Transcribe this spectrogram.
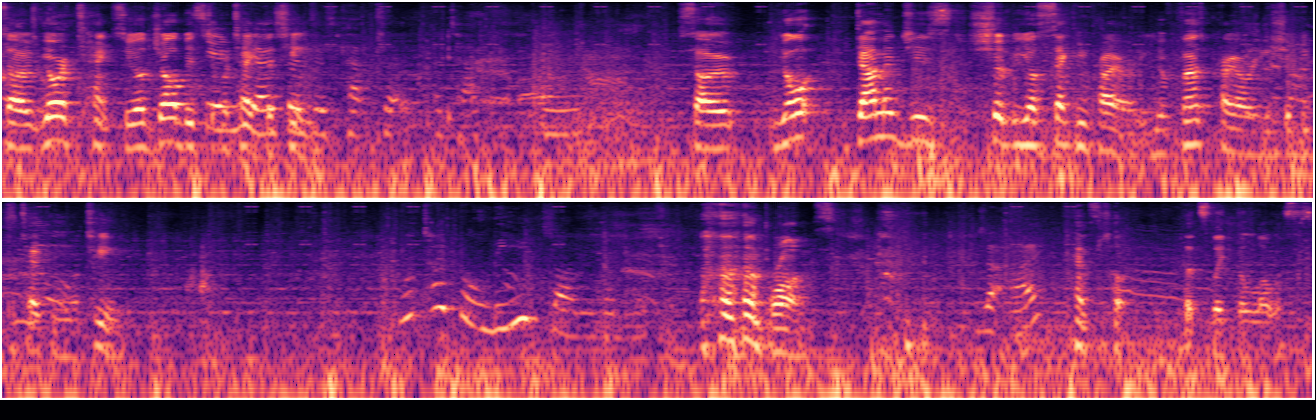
So you're a tank, so your job is to Yeah, protect we the also team. just capture attack. And So your damage is should be your second priority. Your first priority should be protecting your team. what type of leads are you in? Bronze. Is that high? That's lo- that's like the lowest.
